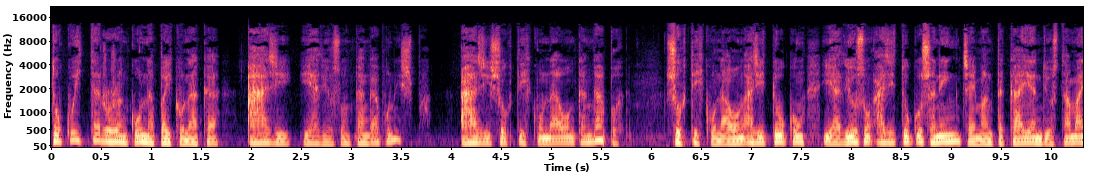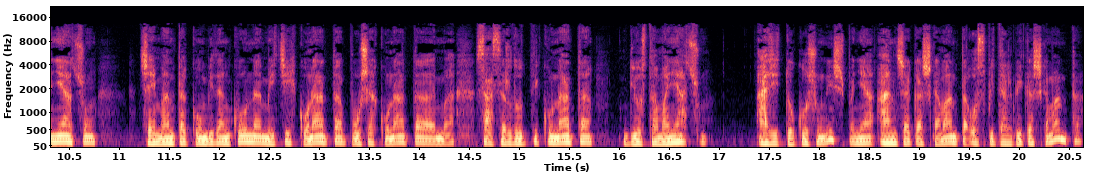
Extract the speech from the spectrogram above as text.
tukuyta rurankuna paykunaka alli ya Dioswan kangapu nishpa. Alli shuktijkunawan kangapak shuktijkunawan alli tukun ya Dioswan alli tukushanin chaymanta kayan Diosta mañachun chaymanta convidankuna michijkunata pushakkunata sacerdotikunata Diosta mañachun alli tukushun nishpa ña ancha kashkamanta hospitalpi kashkamanta.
